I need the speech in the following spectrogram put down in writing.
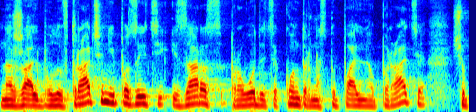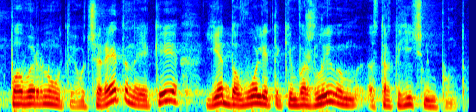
на жаль, були втрачені позиції, і зараз проводиться контрнаступальна операція, щоб повернути очеретина, яке є доволі таким важливим стратегічним пунктом.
